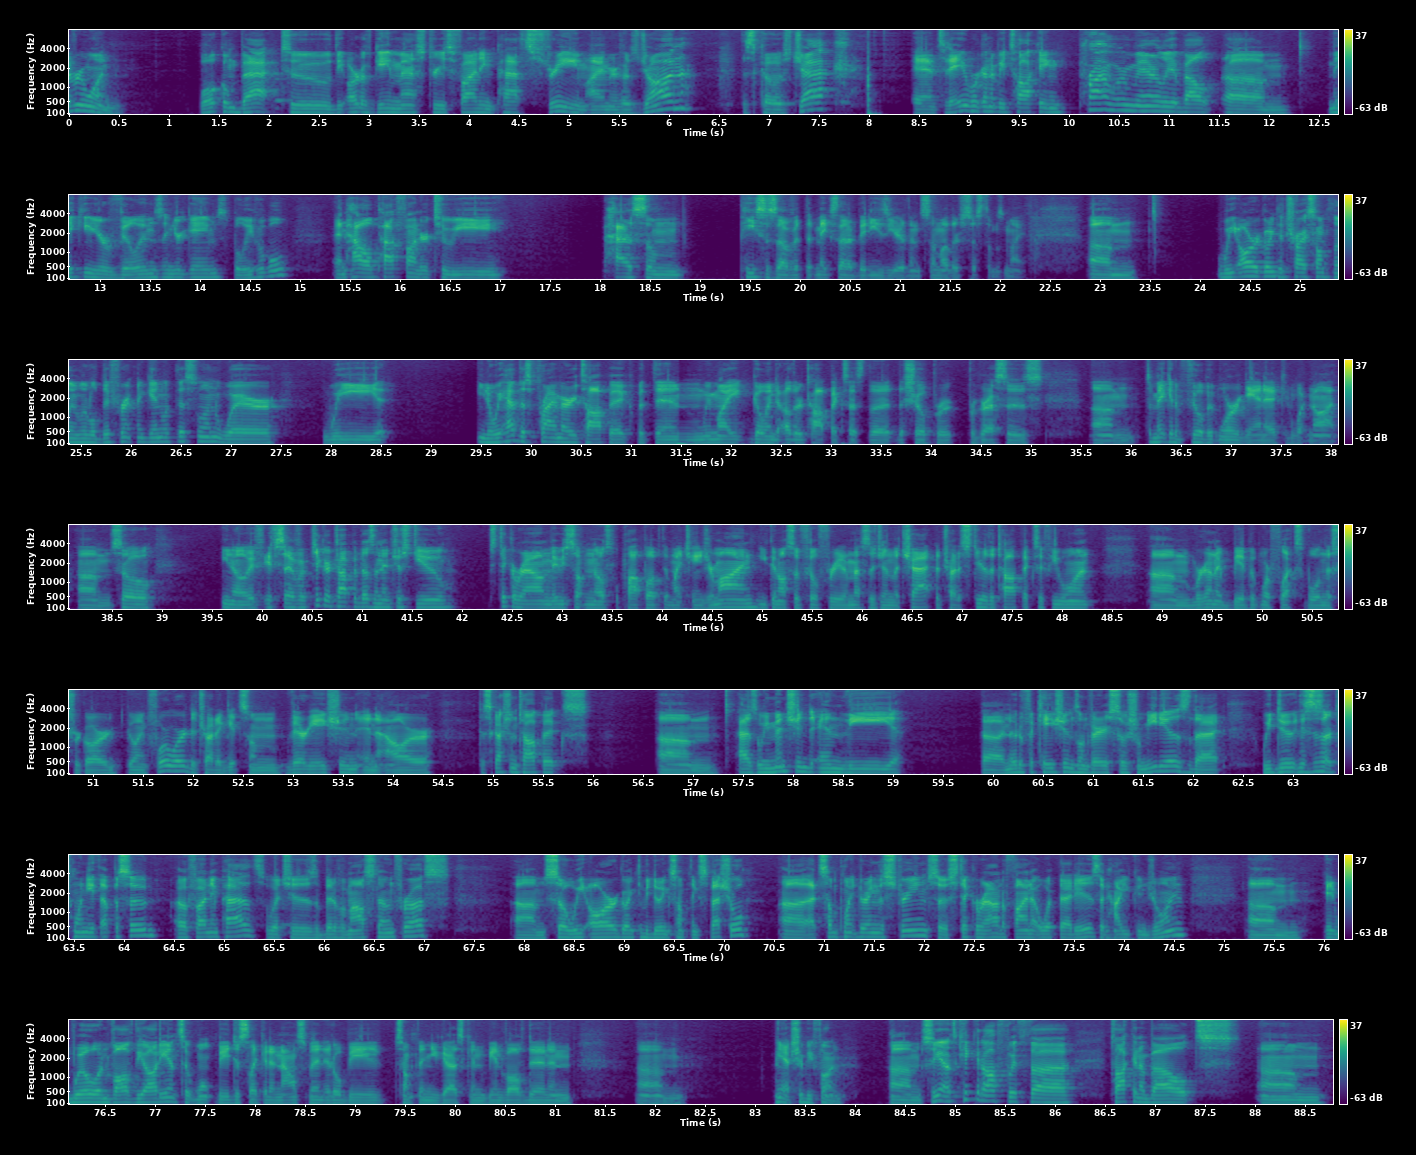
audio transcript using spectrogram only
Everyone. Welcome back to the Art of Game Mastery's Finding Paths stream. I am your host, Jon. This is co-host Jack, and today we're going to be talking primarily about um, making your villains in your games believable and how Pathfinder 2e has some pieces of it that makes that a bit easier than some other systems might. Um, we are going to try something a little different again with this one, where we, you know, we have this primary topic, but then we might go into other topics as the the show pro- progresses um, to make it feel a bit more organic and whatnot. Um, so, you know, if, if if a particular topic doesn't interest you, stick around. Maybe something else will pop up that might change your mind. You can also feel free to message in the chat to try to steer the topics if you want. Um, we're going to be a bit more flexible in this regard going forward to try to get some variation in our discussion topics. Um, as we mentioned in the uh, notifications on various social medias, that we do this is our 20th episode of Finding Paths, which is a bit of a milestone for us. Um, so we are going to be doing something special uh, at some point during the stream. So stick around to find out what that is and how you can join. Um, it will involve the audience. It won't be just like an announcement. It'll be something you guys can be involved in, and um, yeah, it should be fun. Um, so yeah, let's kick it off with uh, talking about um,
